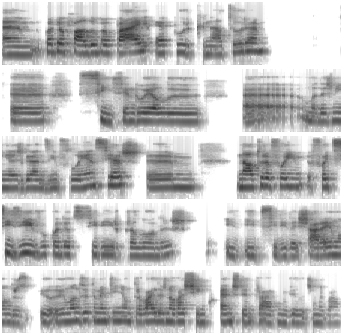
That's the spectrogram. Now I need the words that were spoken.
Um, quando eu falo do meu pai é porque na altura, uh, sim, sendo ele uh, uma das minhas grandes influências, um, na altura foi, foi decisivo quando eu decidi ir para Londres e, e, decidi deixar em Londres. Eu, em Londres eu também tinha um trabalho das 9 às 5 antes de entrar no Village Underground.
